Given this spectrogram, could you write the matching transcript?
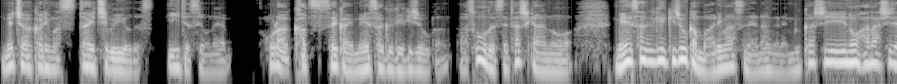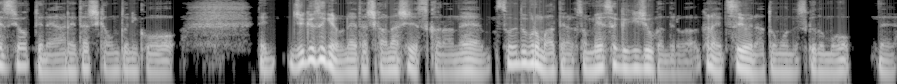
めちゃわかります。第一部いいようです。いいですよね。ホラーかつ世界名作劇場館。あ、そうですね。確かあの、名作劇場館もありますね。なんかね、昔の話ですよってね、あれ確か本当にこう、ね、19世紀のね、確か話ですからね、そういうところもあって、なんかその名作劇場館っていうのがかなり強いなと思うんですけども、ね、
